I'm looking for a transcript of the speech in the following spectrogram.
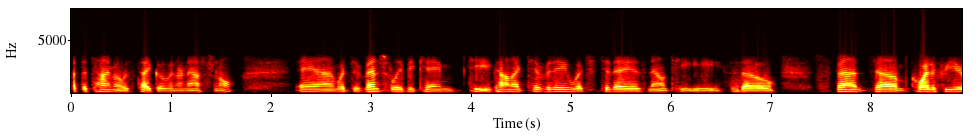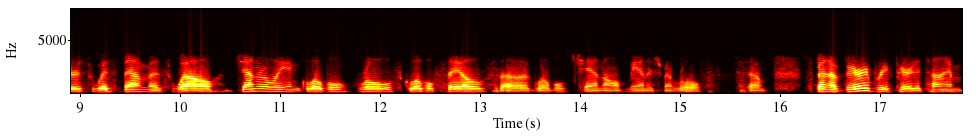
at the time it was Tyco International, and which eventually became TE Connectivity, which today is now TE. So spent um, quite a few years with them as well, generally in global roles, global sales, uh, global channel management roles. So spent a very brief period of time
